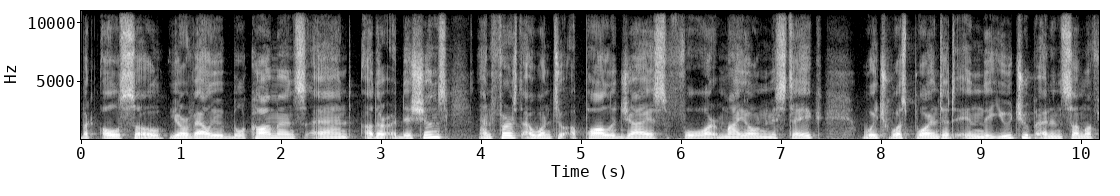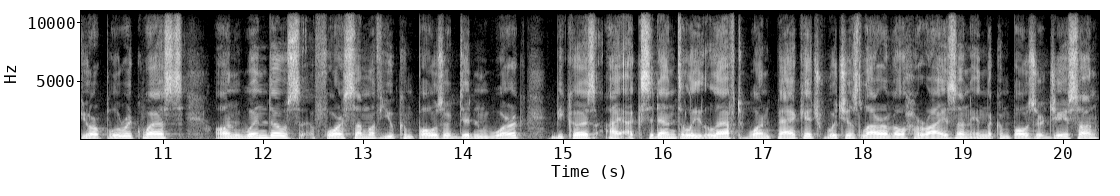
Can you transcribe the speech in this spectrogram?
but also your valuable comments and other additions. And first, I want to apologize for my own mistake, which was pointed in the YouTube and in some of your pull requests. On Windows, for some of you, Composer didn't work because I accidentally left one package, which is Laravel Horizon in the Composer JSON,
